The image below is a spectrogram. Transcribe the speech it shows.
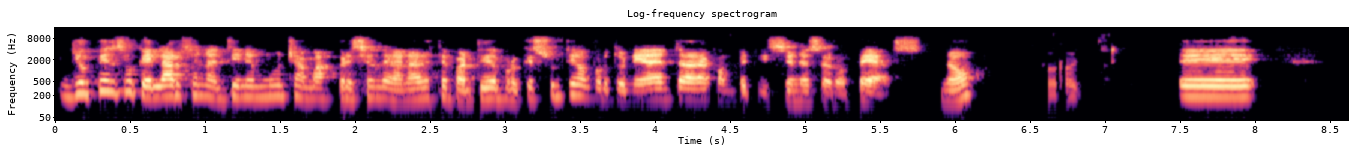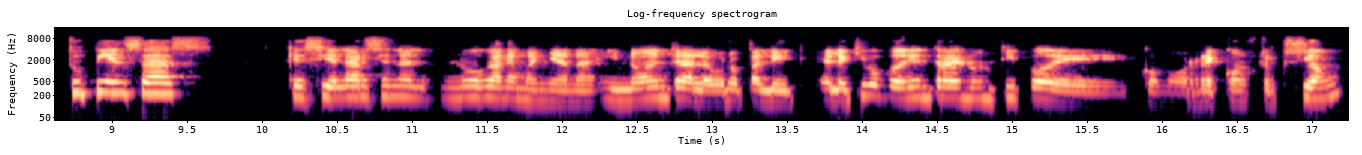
yo pienso que el Arsenal tiene mucha más presión de ganar este partido porque es su última oportunidad de entrar a competiciones europeas, ¿no? Correcto. ¿Tú piensas que si el Arsenal no gana mañana y no entra a la Europa League, el equipo podría entrar en un tipo de como reconstrucción?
